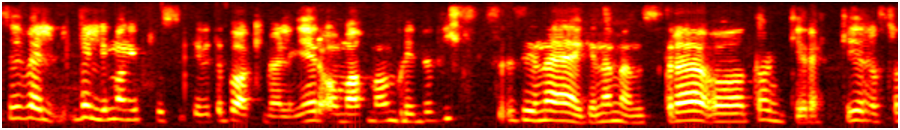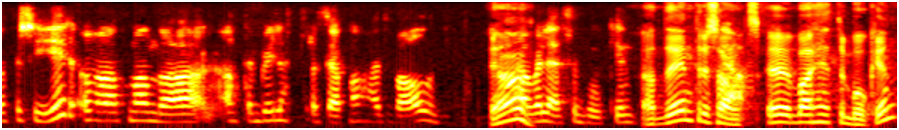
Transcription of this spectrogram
si, veld, veldig mange positive tilbakemeldinger om at man blir bevisst sine egne mønstre og tankerekker og strategier, og at, da, at det blir lettere å se at man har et valg ja. av å lese boken. Ja, Det er interessant. Ja. Eh, hva heter boken?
